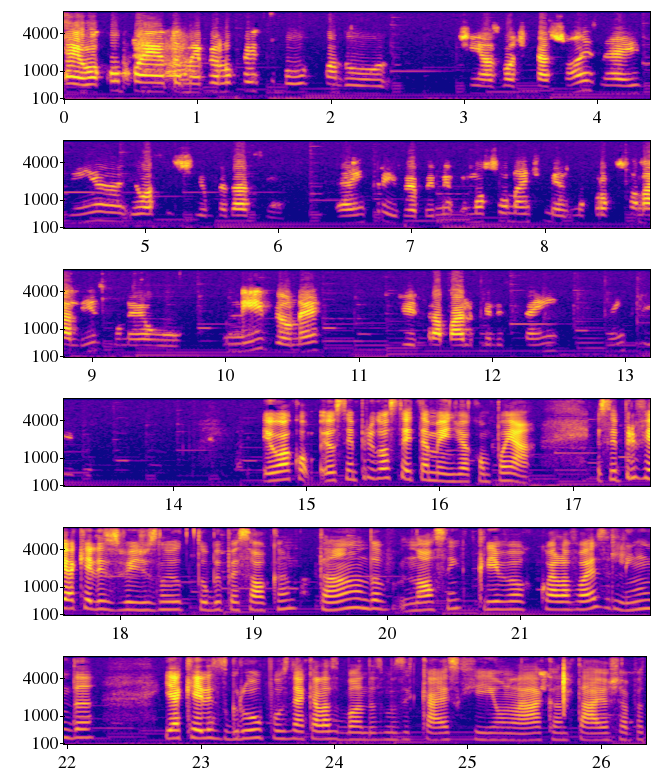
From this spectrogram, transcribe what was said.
É, eu acompanho também pelo Facebook, quando tinha as notificações, né? Aí vinha, eu assistia um pedacinho. É incrível, é bem emocionante mesmo. O profissionalismo, né? O nível, né? De trabalho que eles têm é incrível. Eu, eu sempre gostei também de acompanhar. Eu sempre vi aqueles vídeos no YouTube, o pessoal cantando. Nossa, incrível, com aquela voz linda. E aqueles grupos, né, aquelas bandas musicais que iam lá cantar, eu achava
